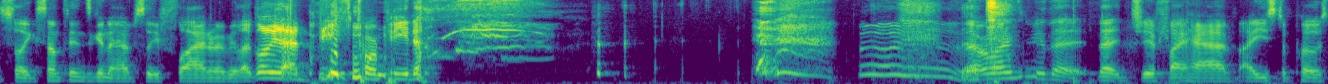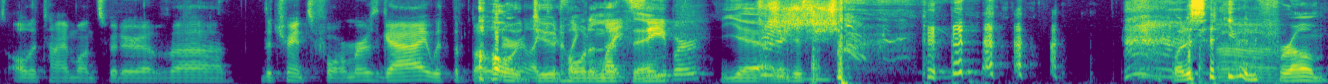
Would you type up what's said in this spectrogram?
so like something's gonna absolutely fly, and I'm gonna be like, "Look at that beef torpedo." that reminds me of that that GIF I have. I used to post all the time on Twitter of uh, the Transformers guy with the boner, Oh, like dude, his, like, holding the thing. lightsaber. Yeah. they just- what is that even Uh, from?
